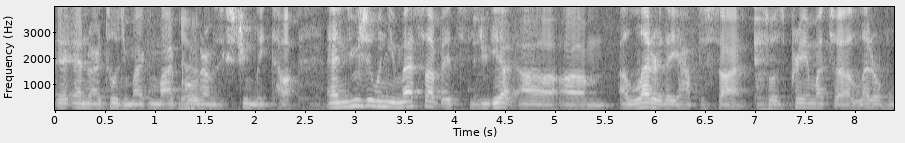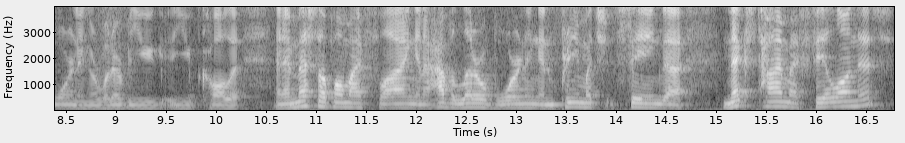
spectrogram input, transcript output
and I told you my my program is extremely tough. And usually when you mess up, it's you get uh, um, a letter that you have to sign. So it's pretty much a letter of warning or whatever you you call it. And I messed up on my flying, and I have a letter of warning, and pretty much saying that next time I fail on this,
